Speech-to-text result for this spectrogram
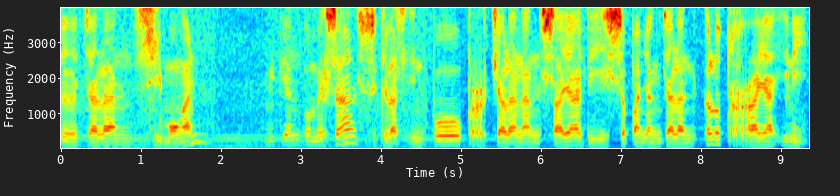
ke Jalan Simongan. Demikian pemirsa sekilas info perjalanan saya di sepanjang jalan Kelut Raya ini.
